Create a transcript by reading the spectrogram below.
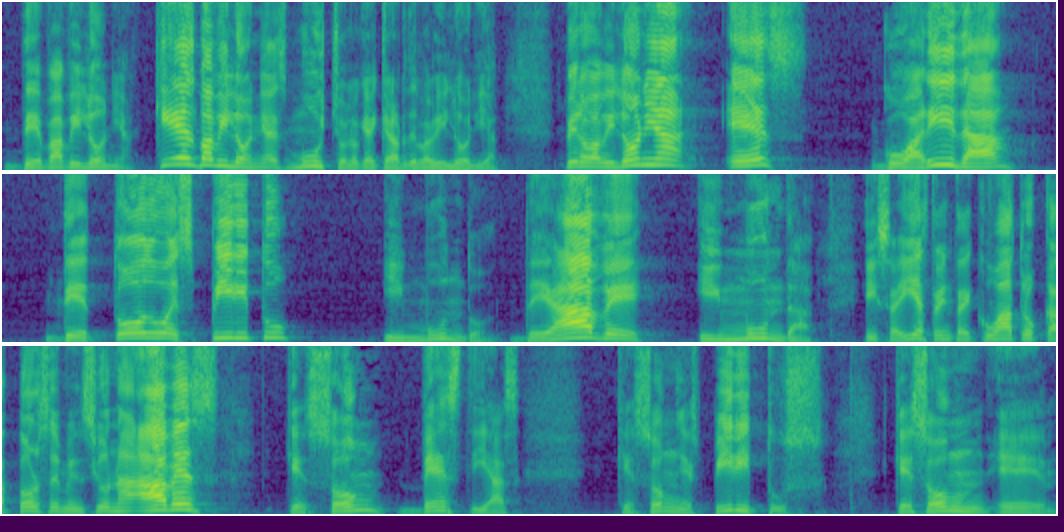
de Babilonia. ¿Qué es Babilonia? Es mucho lo que hay que hablar de Babilonia. Pero Babilonia es guarida de todo espíritu inmundo, de ave inmunda. Isaías 34, 14 menciona aves que son bestias, que son espíritus, que son, eh,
